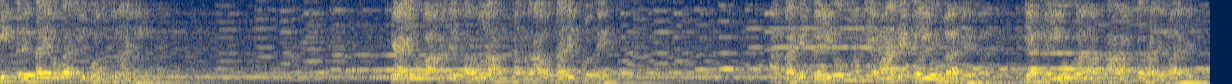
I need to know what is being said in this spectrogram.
ही त्रेतायुगाची गोष्ट नाही. त्या युगामध्ये प्रभू रामचंद्र अवतारित होते. आता हे कलियुग म्हणजे माझे कलियुग आहे. या कलियुगाला प्रारंभ झालेला आहे.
